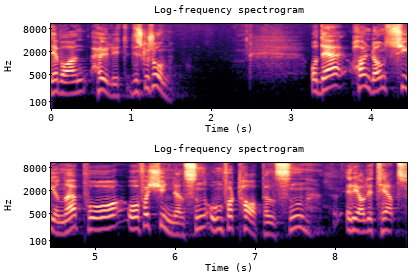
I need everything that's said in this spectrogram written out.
det var en høylytt diskusjon. Og Det handla om synet på og forkynnelsen om fortapelsen realitet.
